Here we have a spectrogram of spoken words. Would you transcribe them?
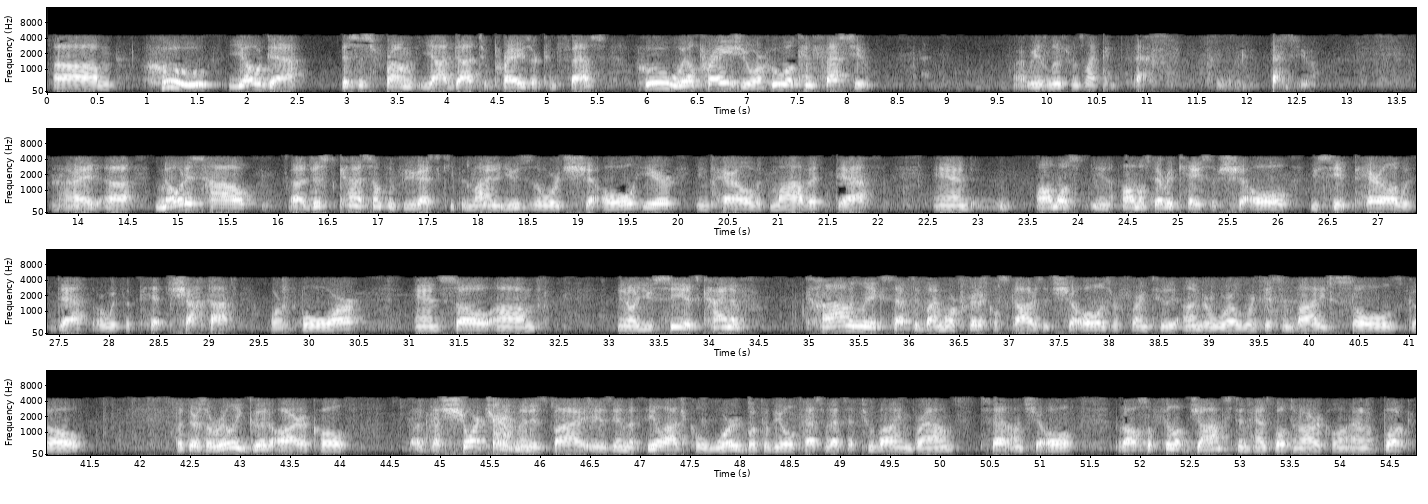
um, who Yodeh, this is from Yada to praise or confess. Who will praise you or who will confess you? Right, we as Lutherans like confess. Who will confess you? All right. Uh, notice how, uh, just kind of something for you guys to keep in mind. It uses the word Sheol here in parallel with Mavet, death, and almost in almost every case of Sheol, you see it parallel with death or with the pit Shakat or bore, and so um, you know you see it's kind of commonly accepted by more critical scholars that Sheol is referring to the underworld where disembodied souls go. But there's a really good article. A, a short treatment is by is in the Theological Word Book of the Old Testament. That's that two-volume Brown set on Sheol. But also Philip Johnston has both an article and a book.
